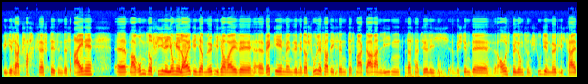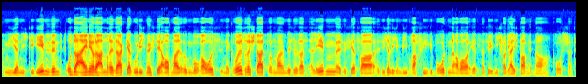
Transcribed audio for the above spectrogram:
wie gesagt, Fachkräfte sind das eine. Äh, warum so viele junge Leute hier möglicherweise äh, weggehen, wenn sie mit der Schule fertig sind, das mag daran liegen, dass natürlich bestimmte Ausbildungs- und Studienmöglichkeiten hier nicht gegeben sind. Und der eine oder andere sagt, ja gut, ich möchte auch mal irgendwo raus in eine größere Stadt und mal ein bisschen was erleben. Es ist ja zwar sicherlich im Bibrach viel geboten, aber jetzt natürlich nicht vergleichbar mit einer Großstadt.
